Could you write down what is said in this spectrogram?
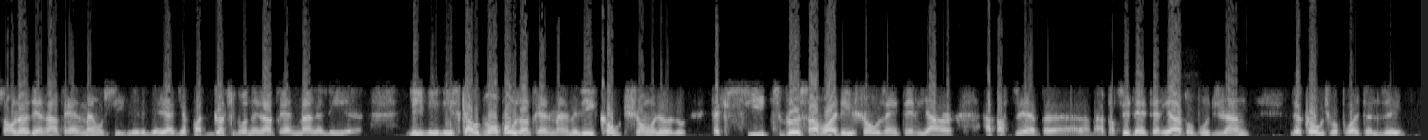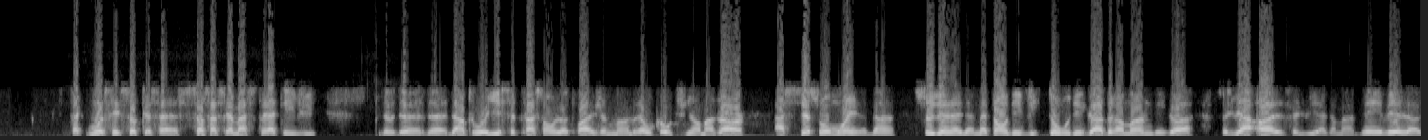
sont là des entraînements aussi. Il n'y a, pas de gars qui vont dans les entraînements. Euh, les, les, les, scouts vont pas aux entraînements, mais les coachs sont là. Fait que si tu veux savoir des choses intérieures à partir, à partir de l'intérieur à propos du jeune, le coach va pouvoir te le dire. Fait que moi, c'est ça que ça, ça, ça serait ma stratégie d'employer de, de, cette façon-là de faire. Je demanderais au coach junior majeur à six au moins, dans ceux de, mettons, des Victo, des gars Drummond, des gars, celui à Hull, celui à, comme à Blainville,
